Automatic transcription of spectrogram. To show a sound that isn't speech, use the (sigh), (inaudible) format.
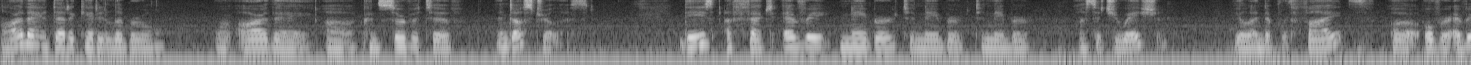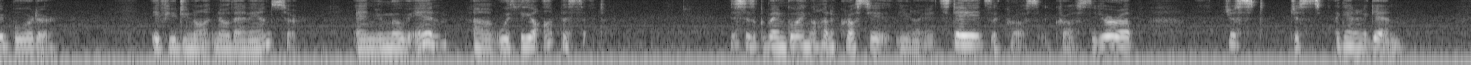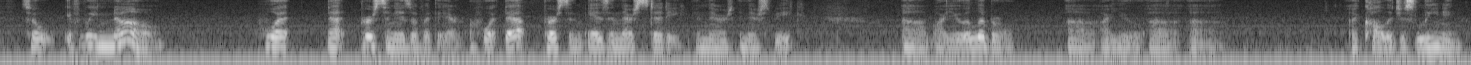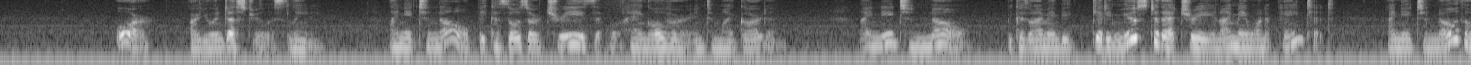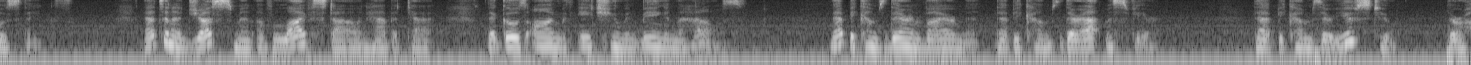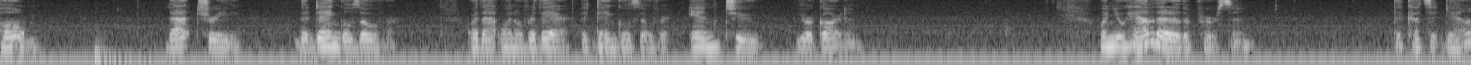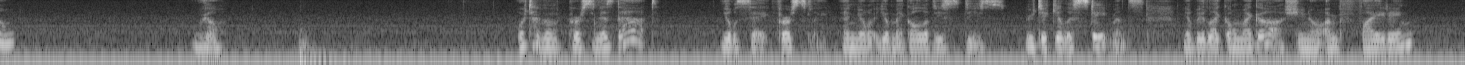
Are they a dedicated liberal or are they a conservative industrialist? These affect every neighbor to neighbor to neighbor uh, situation. You'll end up with fights, uh, over every border if you do not know that answer. And you move in uh, with the opposite. This has been going on across the United States, across across Europe, just just again and again. So if we know what that person is over there, or what that person is in their study, in their in their speak, um, are you a liberal? Uh, are you uh, uh, ecologist leaning? Or are you industrialist leaning? I need to know because those are trees that will hang over into my garden. I need to know because I may be getting used to that tree and I may want to paint it. I need to know those things. That's an adjustment of lifestyle and habitat that goes on with each human being in the house. That becomes their environment, that becomes their atmosphere that becomes their used to, their home. That tree that dangles over, or that one over there that dangles over into your garden. When you have that other person that cuts it down, well, what type of person is that? You'll say, firstly, and you'll you'll make all of these these ridiculous statements. You'll be like, oh my gosh, you know, I'm fighting.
